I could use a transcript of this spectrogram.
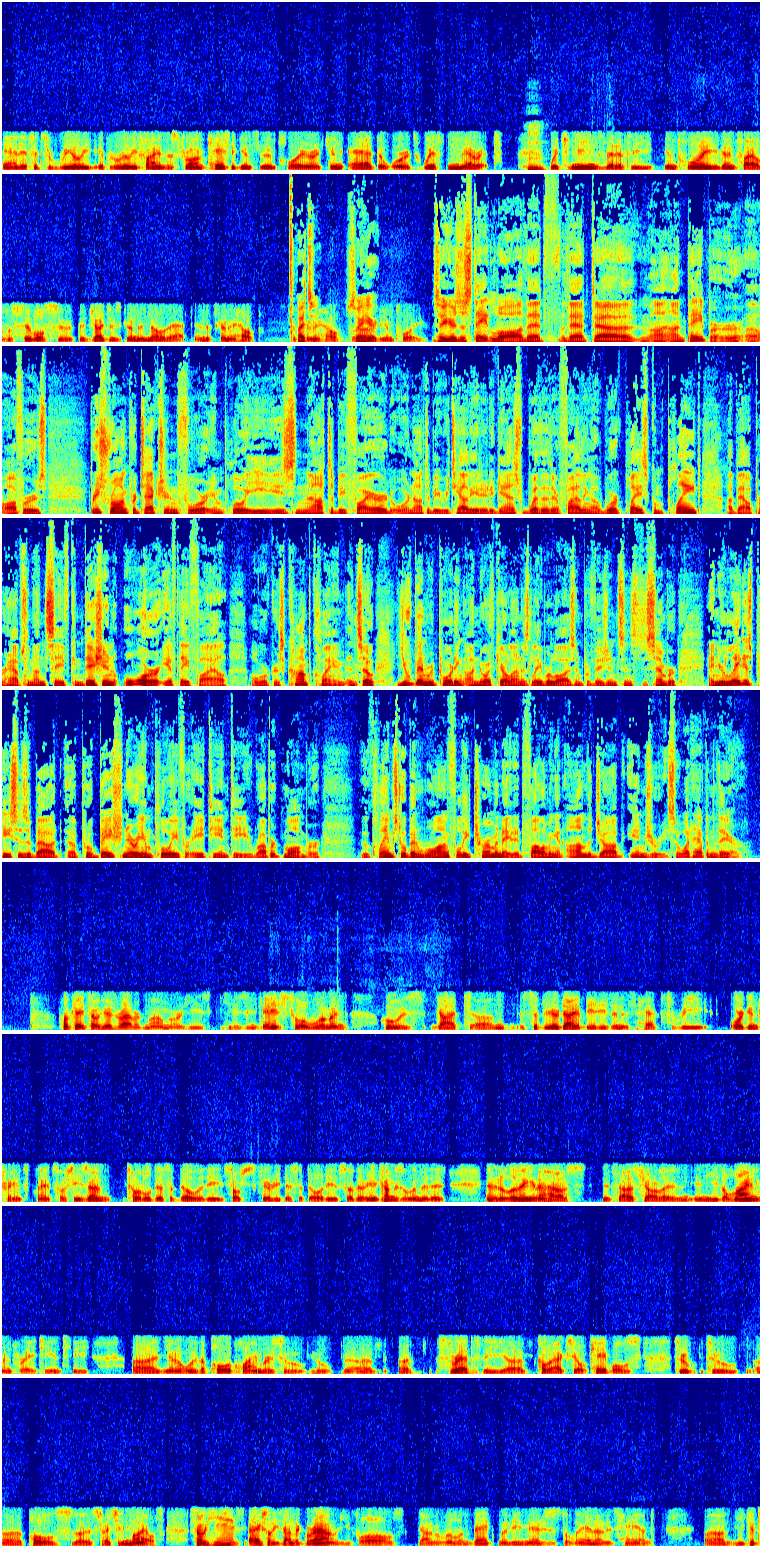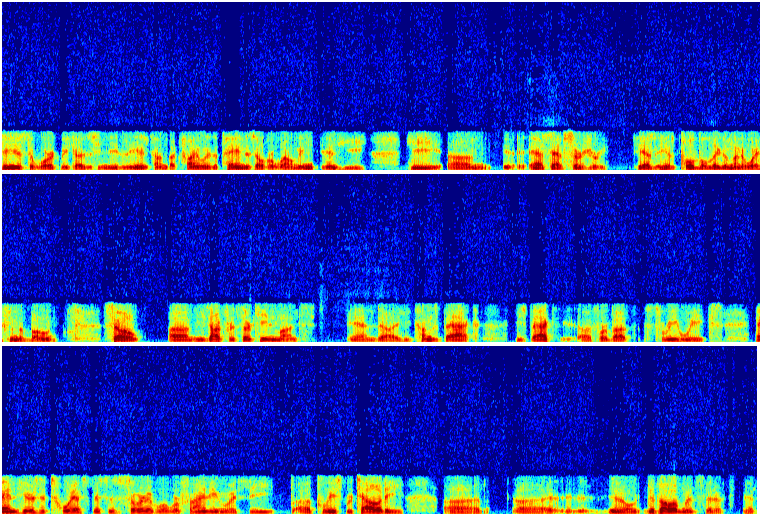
And if it's really, if it really finds a strong case against an employer, it can add the words with merit mm. which means that if the employee then files a civil suit, the judge is going to know that, and it's going to help. It's right, going to help so uh, here, the employee. So here's a state law that that uh, on, on, paper uh, offers pretty strong protection for employees not to be fired or not to be retaliated against, whether they're filing a workplace complaint about perhaps an unsafe condition or if they file a workers' comp claim. And so you've been reporting on North Carolina's labor laws and provisions since December, and your latest piece is about a probationary employee for AT&T, Robert Maumer, who claims to have been wrongfully terminated following an on-the-job injury. So what happened there? Okay, so here's Robert Maumer. He's he's engaged to a woman who's got um, severe diabetes and has had three organ transplants. So she's on total disability, Social Security disability, so their income is limited, and they're living in a house in South Charlotte, and, and he's a lineman for AT and T. Uh, you know, one of the pole climbers who who uh, uh, threads the uh, coaxial cables through through uh, poles uh, stretching miles. So he's actually he's on the ground. He falls down a little embankment. He manages to land on his hand. Uh, he continues to work because he needs the income, but finally the pain is overwhelming, and he he um, has to have surgery. He has he has pulled the ligament away from the bone. So um, he's out for 13 months, and uh, he comes back. He's back uh, for about three weeks. And here's a twist. This is sort of what we're finding with the uh, police brutality, uh, uh, you know, developments that have, have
